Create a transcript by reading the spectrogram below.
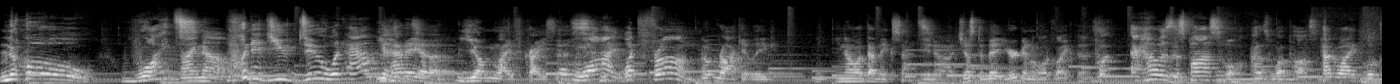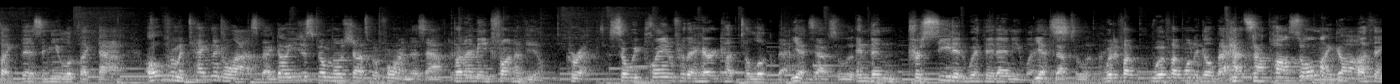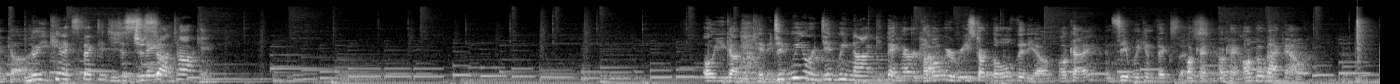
No! What? I know. What did you do? What happened? You had a uh, young life crisis. Why? What from? Uh, Rocket League. You know what? That makes sense. You know, just a bit, you're gonna look like this. But how is this possible? How's what possible? How do I look like this and you look like that? Oh, from a technical aspect. Oh, you just filmed those shots before and this after. But I made fun of you. correct. So we planned for the haircut to look bad. Yes, absolutely. And then proceeded with it anyway. Yes, absolutely. What if I what if I want to go back? That's not possible. Oh my god. Oh, thank God. No, you can't expect it to just, Just stay stop talking. Oh, you got me kidding. Did we or did we not get the haircut? How about we restart the whole video, okay? And see if we can fix this. Okay, okay, I'll go back out.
